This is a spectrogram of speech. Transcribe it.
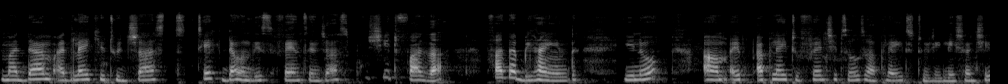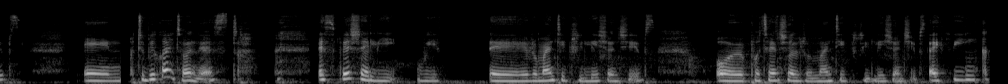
madam, I'd like you to just take down this fence and just push it further, further behind. You know, um, I apply it to friendships, also apply it to relationships, and to be quite honest, especially with uh, romantic relationships or potential romantic relationships, I think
